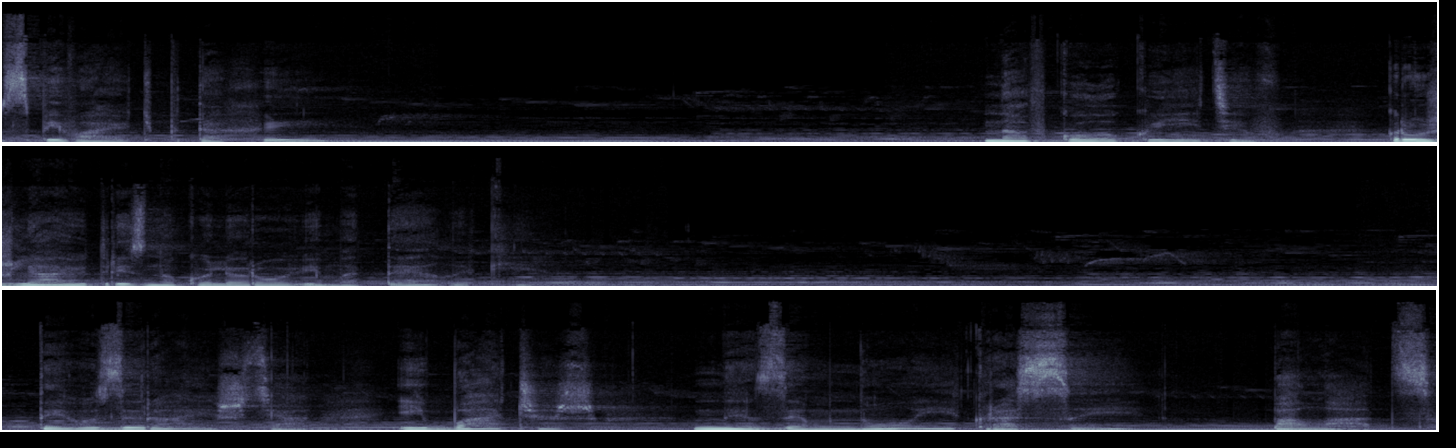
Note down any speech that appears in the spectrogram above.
Співають птахи, навколо квітів кружляють різнокольорові метелики. Ти озираєшся і бачиш неземної краси палац.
